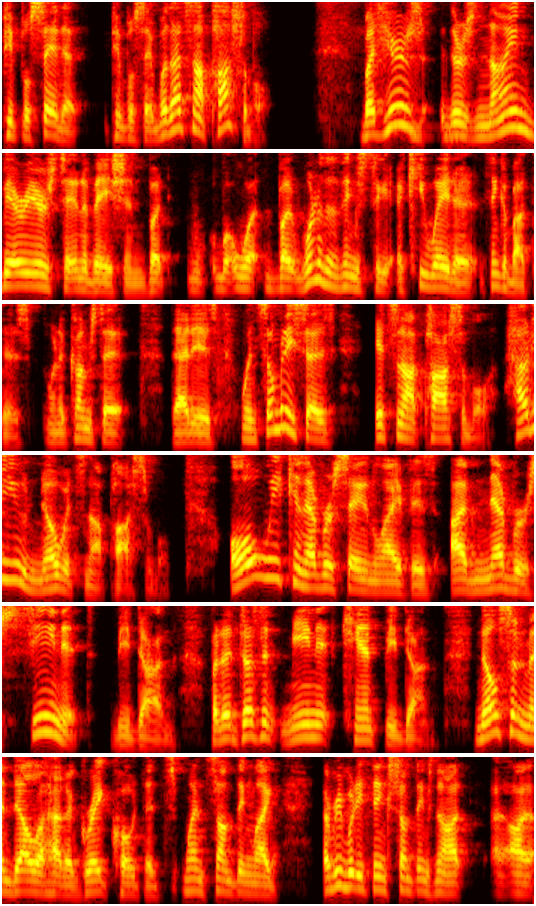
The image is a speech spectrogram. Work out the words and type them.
people say that, people say, well, that's not possible. But here's there's nine barriers to innovation. But but but one of the things to a key way to think about this when it comes to that is when somebody says it's not possible. How do you know it's not possible? All we can ever say in life is, I've never seen it be done, but it doesn't mean it can't be done. Nelson Mandela had a great quote that went something like, everybody thinks something's not uh,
